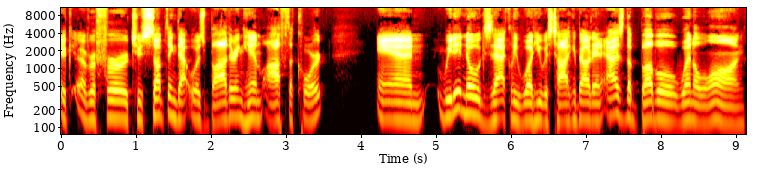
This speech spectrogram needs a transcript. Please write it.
uh, referred to something that was bothering him off the court. And we didn't know exactly what he was talking about. And as the bubble went along,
